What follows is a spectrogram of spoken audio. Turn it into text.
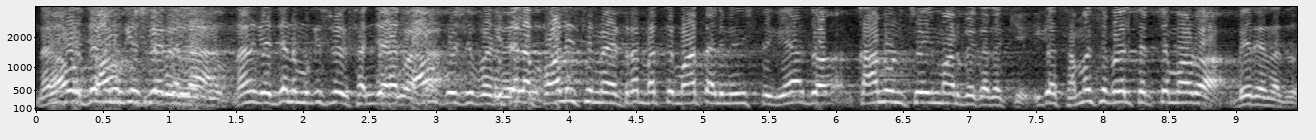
ನನಗೆ ನಾವು ತಾವು ಮುಗಿಸ್ಬೇಕಲ್ಲ? ಖುಷಿ. ನನಗೆ ಮುಗಿಸ್ಬೇಕು ಸಂಜೆ ಆಗುವಾಗ. ಖುಷಿ ಪಡ್ಬೇಕು. ಇದೆಲ್ಲ ಪಾಲಿಸಿ ಮ್ಯಾಟ್ರ್ ಮತ್ತೆ ಮಾತಾಡಿ ಮಿನಿಸ್ಟರ್ಗೆ ಅದು ಕಾನೂನು ಚೇಂಜ್ ಮಾಡ್ಬೇಕು ಅದಕ್ಕೆ. ಈಗ ಸಮಸ್ಯೆ ಬಗ್ಗೆ ಚರ್ಚೆ ಮಾಡುವ ಬೇರೆ ಏನಾದ್ರು.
